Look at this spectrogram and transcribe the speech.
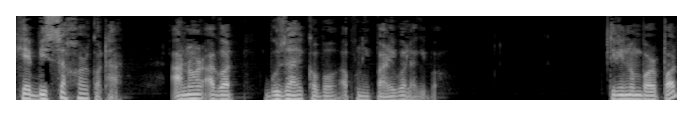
সেই বিশ্বাসৰ কথা আনৰ আগত বুজাই ক'ব আপুনি পাৰিব লাগিব। তিনি নম্বৰ পদ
